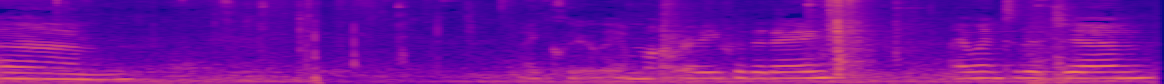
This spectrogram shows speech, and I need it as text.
um I clearly am not ready for the day. I went to the gym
